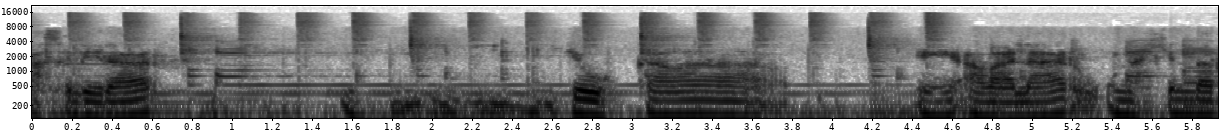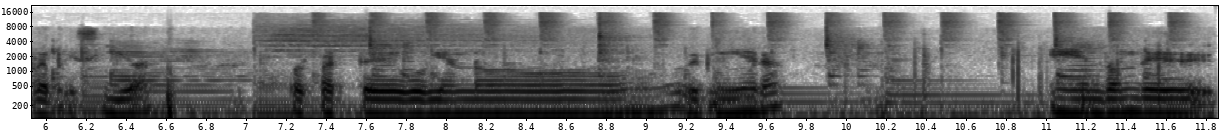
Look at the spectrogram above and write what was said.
acelerar que buscaba eh, avalar una agenda represiva por parte del gobierno de Piñera, en donde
